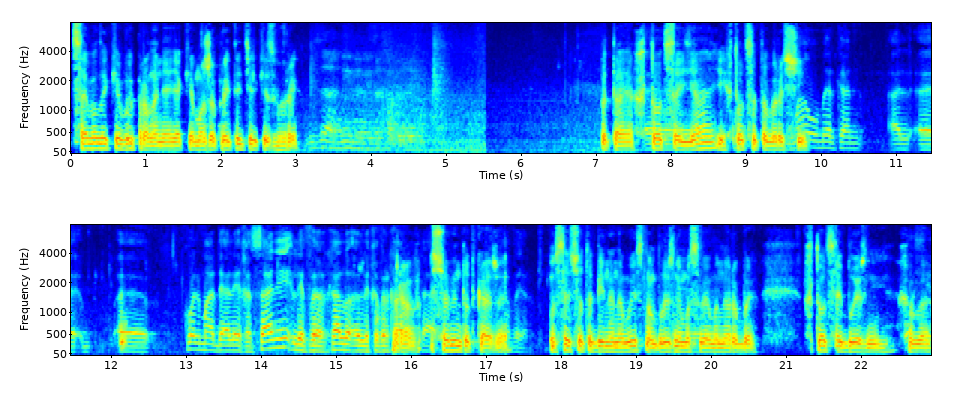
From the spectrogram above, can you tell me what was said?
це велике виправлення, яке може прийти тільки згори. питає, хто це я і хто це товариші. Рав, що він тут каже? Усе, що тобі ненависно, ближньому своєму не роби. Хто цей ближній хавер?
